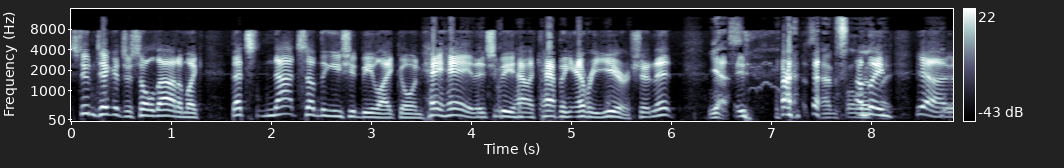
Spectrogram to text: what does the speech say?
student tickets are sold out. I'm like, that's not something you should be like going, hey, hey. That should be like happening every year, shouldn't it? Yes. yes. Absolutely. I mean, yeah,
